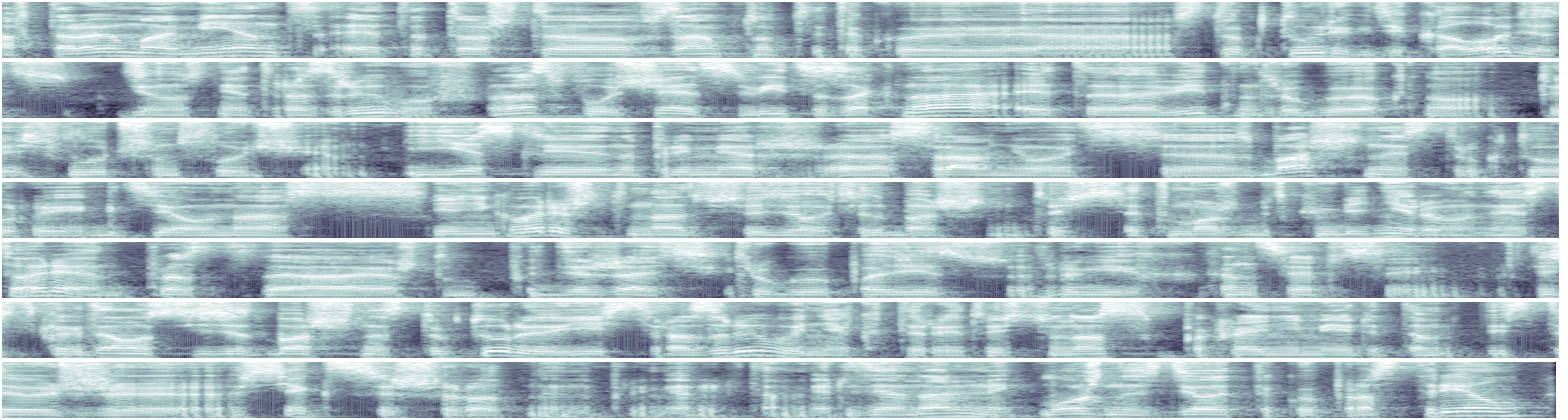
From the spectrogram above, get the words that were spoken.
А второй момент – это то, что в замкнутой такой э, структуре, где колодец, где у нас нет разрывов, у нас получается вид из окна – это вид на другое окно, то есть в лучшем случае. И если, например, э, сравнивать э, с башенной структурой, где у нас… Я не говорю, что надо все делать из башен, то есть это может быть комбинированная история, просто чтобы поддержать другую позицию других концепций. То есть когда у нас есть башенная структура, есть разрывы некоторые, то есть у нас, по крайней мере, там из той же секции широтной, например, или там меридиональной, можно сделать такой прострел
